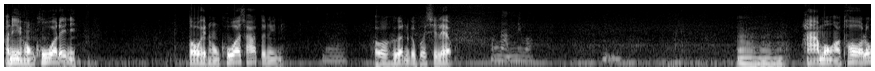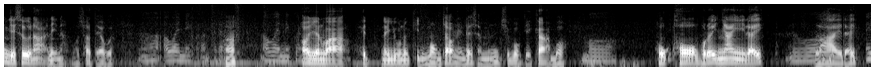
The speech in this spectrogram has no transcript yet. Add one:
อันนี้ห้องครัวได้นี่โตเห็นห้องครัวชาตัวนี้นี่เลยเพราะว่าเฮือนกับเพื่อสิแล้วห้องน้ำนี่บ่เอ่อหาโมงเอาท่อลงใจซื้อนะอันนี้นะบ่ชาแต้วเว้ยอ๋อ เอาไว้ในก่อนก็ได้ฮะ เอาไว้ในก่อนเอาเย็นว่าเฮ็ดในอยู่ในกินหมองเจ้านี่ได้ใช่มันสิบ่เกะกะบ่บ่หกท่อบ่ได้ใหญ่ได้เลยลายได้ให้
